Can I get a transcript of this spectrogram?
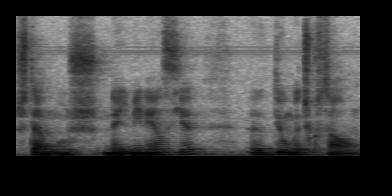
estamos na iminência de uma discussão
